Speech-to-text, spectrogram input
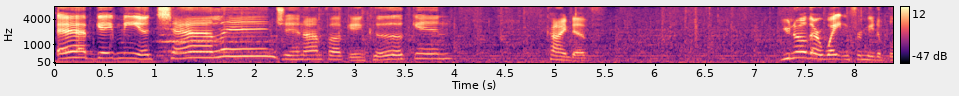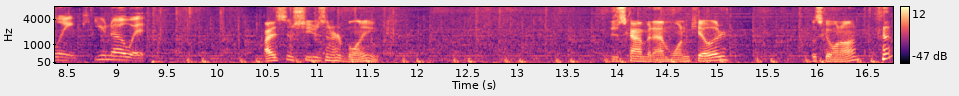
Eb gave me a challenge and I'm fucking cooking. Kind of. You know they're waiting for me to blink. You know it. Why isn't she using her blink? Just kind of an M1 killer? What's going on?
